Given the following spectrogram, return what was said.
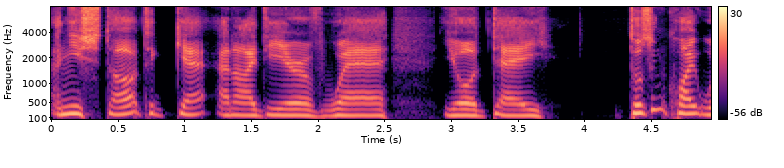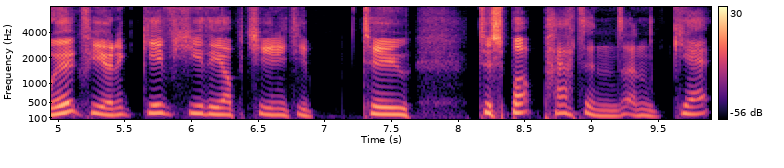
and you start to get an idea of where your day doesn't quite work for you and it gives you the opportunity to to spot patterns and get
